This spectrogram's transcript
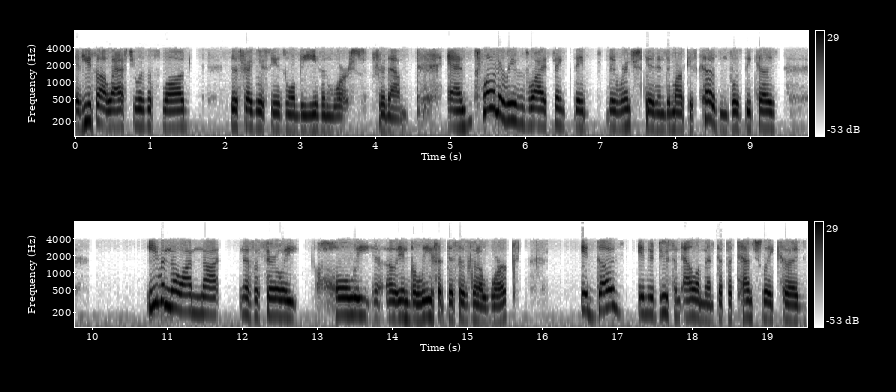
if you thought last year was a slog, this regular season will be even worse for them. And it's one of the reasons why I think they they were interested in DeMarcus Cousins was because even though I'm not necessarily wholly uh, in belief that this is going to work, it does introduce an element that potentially could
